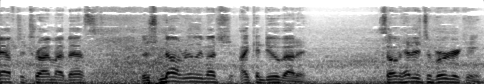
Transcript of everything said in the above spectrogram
to have to try my best. There's not really much I can do about it. So I'm headed to Burger King.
